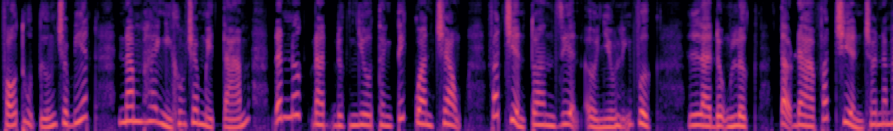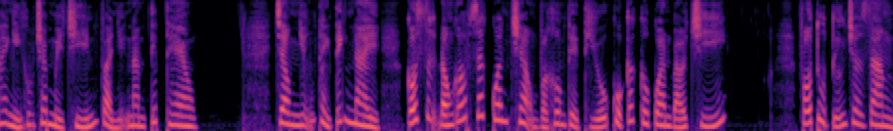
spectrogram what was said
Phó Thủ tướng cho biết, năm 2018, đất nước đạt được nhiều thành tích quan trọng, phát triển toàn diện ở nhiều lĩnh vực, là động lực tạo đà phát triển cho năm 2019 và những năm tiếp theo. Trong những thành tích này, có sự đóng góp rất quan trọng và không thể thiếu của các cơ quan báo chí, Phó Thủ tướng cho rằng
